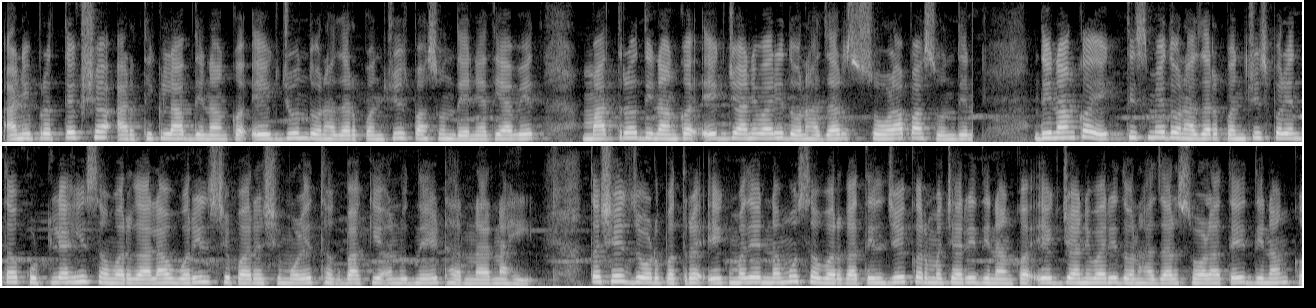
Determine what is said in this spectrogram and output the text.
आणि प्रत्यक्ष आर्थिक लाभ दिनांक एक जून दोन हजार पंचवीसपासून देण्यात यावेत. मात्र दिनांक एक जानेवारी दोन हजार सोळापासून दिन दिनांक एकतीस मे दोन हजार पंचवीसपर्यंत कुठल्याही संवर्गाला वरील शिफारशीमुळे थकबाकी अनुज्ञेय ठरणार नाही. तसेच जोडपत्र एकमध्ये नमूद संवर्गातील जे कर्मचारी दिनांक एक जानेवारी दोन हजार सोळा ते दिनांक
